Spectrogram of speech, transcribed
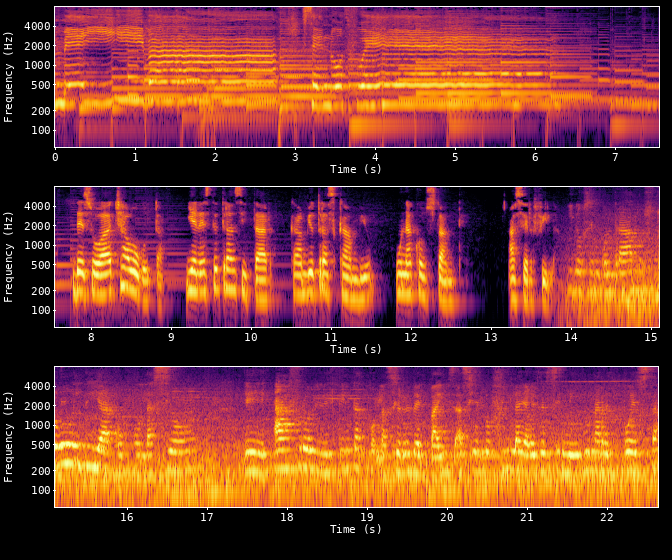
Me iba, se nos fue. De Soacha a Bogotá, y en este transitar, cambio tras cambio, una constante, hacer fila. Y nos encontrábamos todo el día con población eh, afro y distintas poblaciones del país haciendo fila y a veces sin ninguna respuesta.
